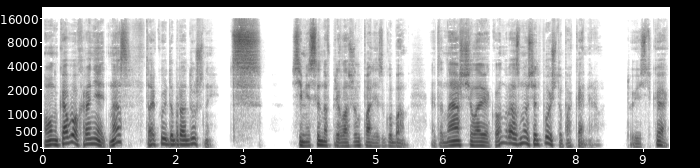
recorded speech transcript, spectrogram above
«Он кого охраняет? Нас? Такой добродушный!» «Тссс!» — Семисынов приложил палец к губам. «Это наш человек, он разносит почту по камерам». «То есть как?»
